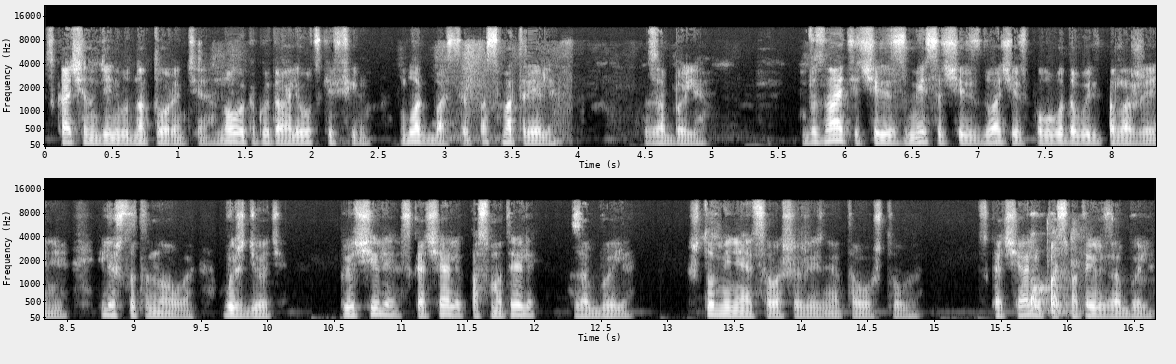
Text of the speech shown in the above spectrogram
скачанный где-нибудь на торренте. Новый какой-то голливудский фильм. Блокбастер. Посмотрели. Забыли. Вы знаете, через месяц, через два, через полгода выйдет продолжение. Или что-то новое. Вы ждете. Включили, скачали, посмотрели, забыли. Что меняется в вашей жизни от того, что вы скачали, опыт. посмотрели, забыли?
